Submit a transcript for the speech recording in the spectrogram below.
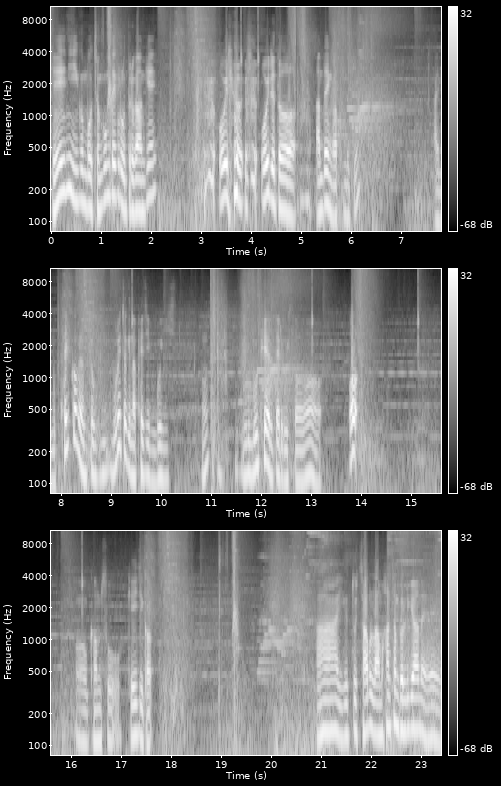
괜히 이거 뭐 전공덱으로 들어간 게 오히려 오히려 더 안 되는 것 같은 느낌? 아니 뭐 팰 거면 저 물의 적이나 패지 뭐 이, 어? 물, 물 피해를 때리고 있어. 어? 어 감소 게이지가 아 이거 또 잡으려면 한참 걸리게 하네.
